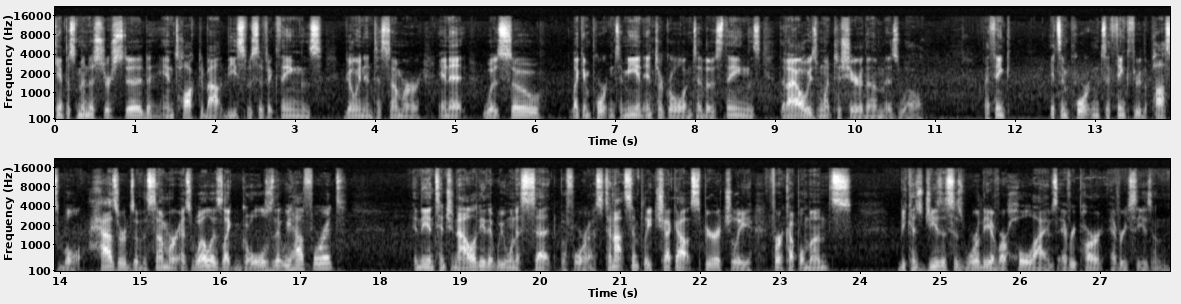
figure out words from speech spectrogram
campus minister stood and talked about these specific things going into summer and it was so like important to me and integral into those things that I always want to share them as well. I think it's important to think through the possible hazards of the summer as well as like goals that we have for it and the intentionality that we want to set before us to not simply check out spiritually for a couple months because Jesus is worthy of our whole lives, every part, every season.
